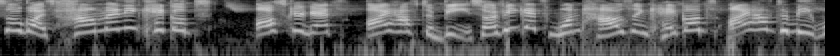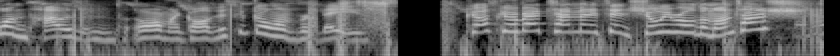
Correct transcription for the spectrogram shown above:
So guys, how many kick-ups Oscar gets, I have to beat. So if he gets 1,000 kick-ups, I have to beat 1,000. Oh my god, this could go on for days. Okay, Oscar, we're about 10 minutes in. Shall we roll the montage?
